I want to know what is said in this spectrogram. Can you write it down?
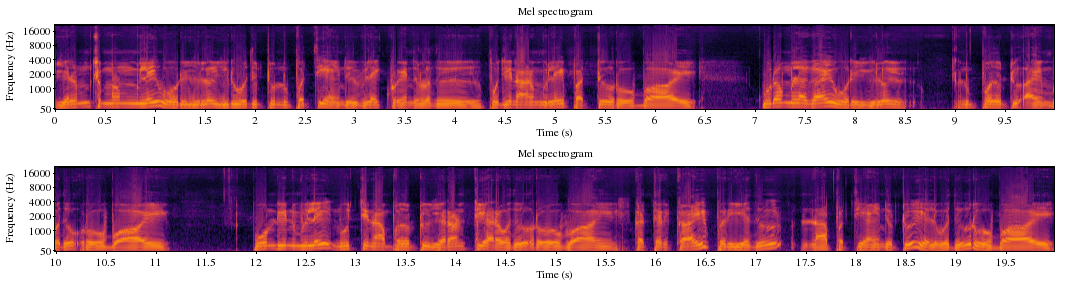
எலுமிச்சம்பழம் விலை ஒரு கிலோ இருபது டு முப்பத்தி ஐந்து விலை குறைந்துள்ளது. புதினா விலை பத்து ரூபாய். குடமிளகாய் ஒரு கிலோ முப்பது டு ஐம்பது ரூபாய். பூண்டின் விலை நூற்றி நாற்பது டு இரநூத்தி அறுபது ரூபாய். கத்தரிக்காய் பெரியது நாற்பத்தி ஐந்து டு எழுபது ரூபாய்.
